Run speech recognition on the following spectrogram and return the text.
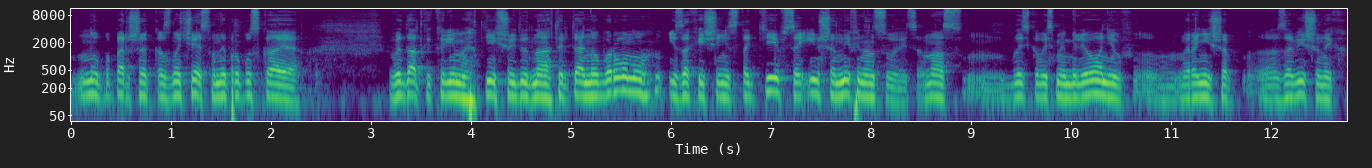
ну, по-перше, казначейство не пропускає видатки, крім тих, що йдуть на територіальну оборону і захищені статті, все інше не фінансується. У нас близько 8 мільйонів е, раніше завішених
